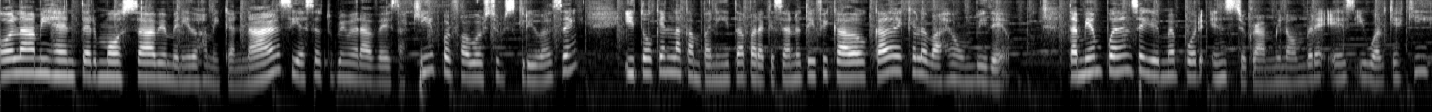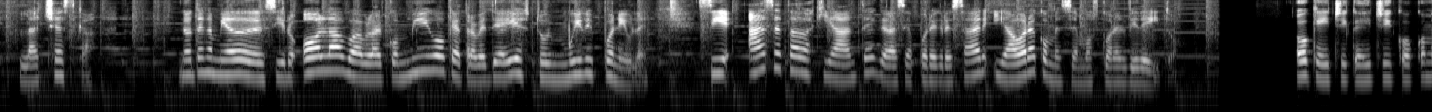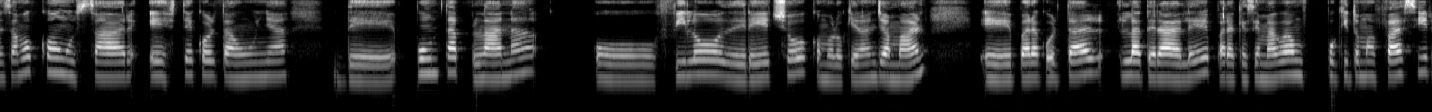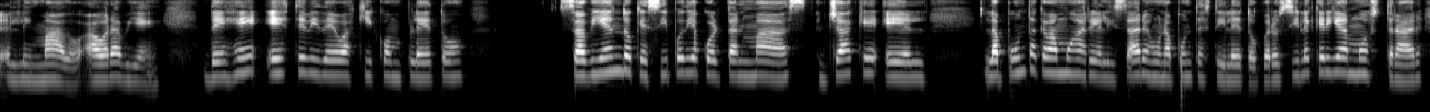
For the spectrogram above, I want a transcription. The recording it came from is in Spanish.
Hola mi gente hermosa, bienvenidos a mi canal. Si es tu primera vez aquí, por favor suscríbanse y toquen la campanita para que sea notificado cada vez que le baje un video. También pueden seguirme por Instagram, mi nombre es igual que aquí, La Chesca. No tengan miedo de decir hola o hablar conmigo, que a través de ahí estoy muy disponible. Si has estado aquí antes, gracias por regresar y ahora comencemos con el videito. Ok, chicas y chicos, comenzamos con usar este corta uña de punta plana o filo derecho, como lo quieran llamar, eh, para cortar laterales, para que se me haga un poquito más fácil el limado. Ahora bien, dejé este video aquí completo sabiendo que sí podía cortar más, ya que el la punta que vamos a realizar es una punta estileto, pero sí le quería mostrar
